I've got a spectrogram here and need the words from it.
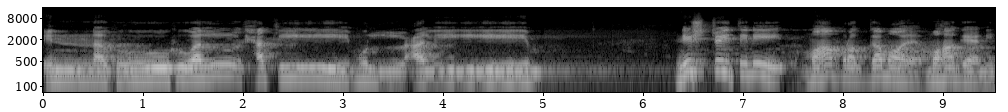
ইন্নাহু হুয়াল আলিম নিশ্চয়ই তিনি মহাপ্রজ্ঞাময়, মহাজ্ঞানী।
